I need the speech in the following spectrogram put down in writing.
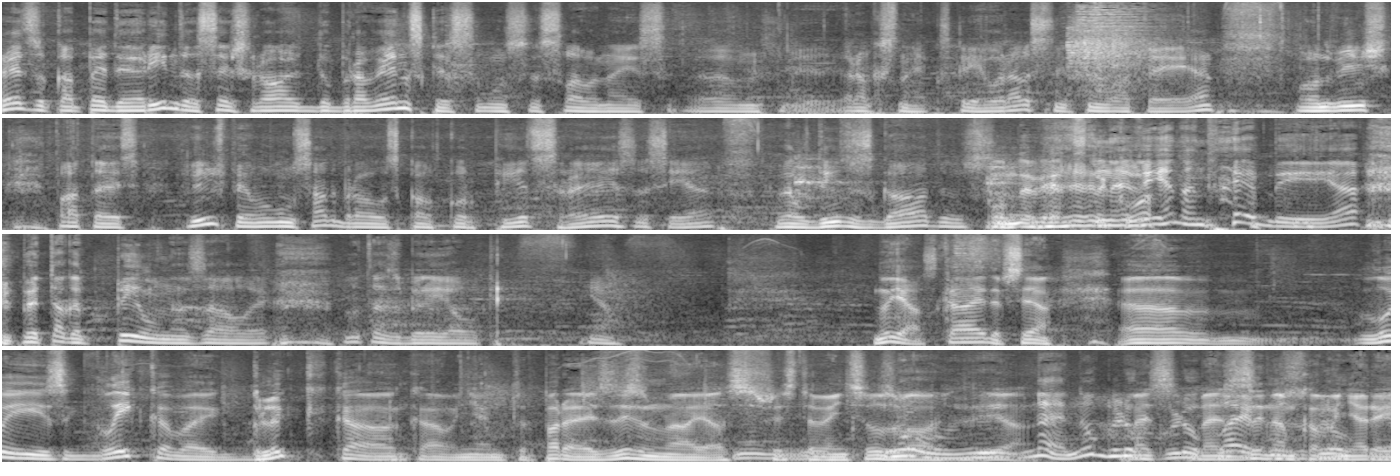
redzu, ka pēdējā rindā sēž Roļs Dubravskis, mūsu slavenais rakstnieks, krievu rakstnieks no Latvijas. Ja? Un viņš pateica, viņš pie mums atbrauc kaut kur piecas reizes, ja? vēl divus gadus. Un neviens neviena nebija, ja? bet tagad pilna zāle. Nu, tas bija jauki. Jā. Nu, jā, skaidrs. Jā. Uh, Luīza Glika vai Glika, kā, kā viņiem tur pareizi izrunājās šis viņas uzvārds. Nu, nē, nu, glup, mēs, glup, mēs zinām, ka viņa arī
